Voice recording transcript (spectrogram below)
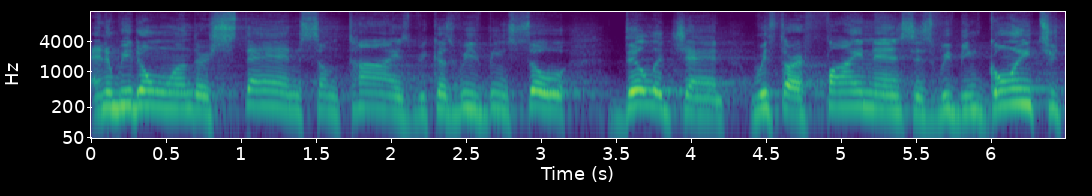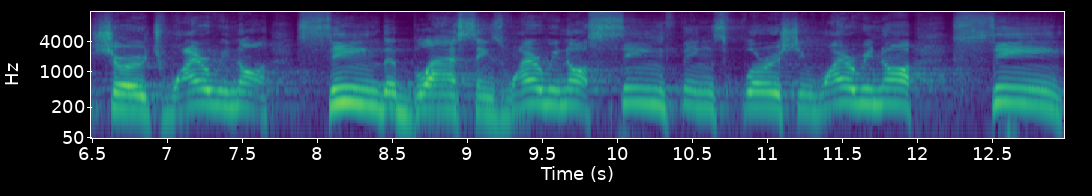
And we don't understand sometimes because we've been so diligent with our finances. We've been going to church. Why are we not seeing the blessings? Why are we not seeing things flourishing? Why are we not seeing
